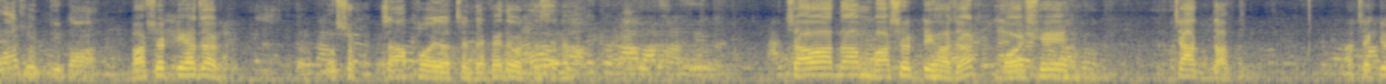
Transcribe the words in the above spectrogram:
বাষট্টি বা বাষট্টি হাজার। দর্শক চাপ হয়ে যাচ্ছে দেখাইতে পারতেছি না। চাওয়া দাম বাষট্টি হাজার বয়সে চার দাঁত। আচ্ছা একটু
